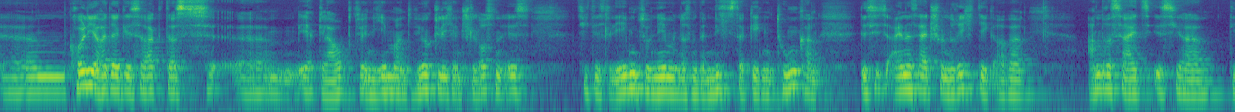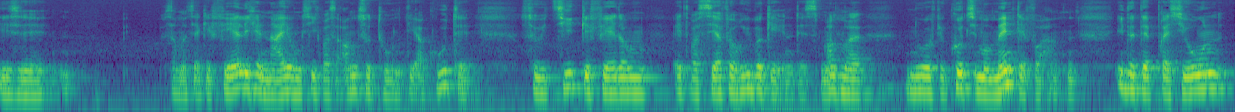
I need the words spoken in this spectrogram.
Ähm, Collier hat ja gesagt, dass ähm, er glaubt, wenn jemand wirklich entschlossen ist, sich das Leben zu nehmen, dass man dann nichts dagegen tun kann. Das ist einerseits schon richtig, aber andererseits ist ja diese sagen wir, sehr gefährliche Neigung, sich was anzutun, die akute Suizidgefährdung etwas sehr Vorübergehendes, manchmal nur für kurze Momente vorhanden. In der Depression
